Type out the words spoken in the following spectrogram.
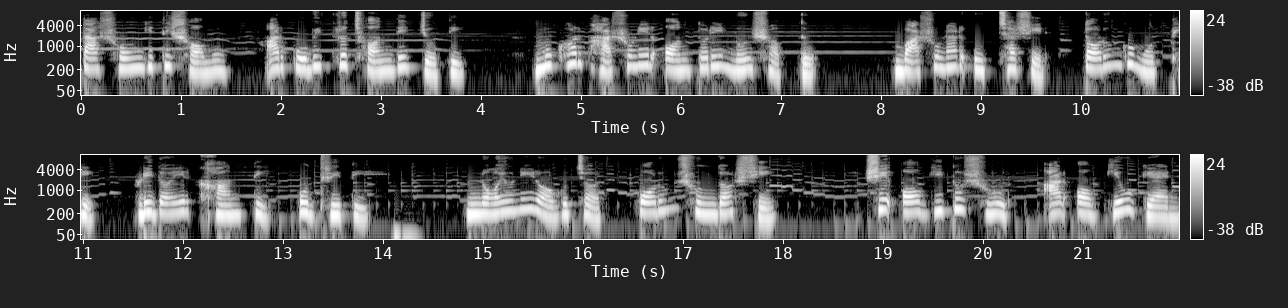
তা সঙ্গীতে সম আর পবিত্র ছন্দের জ্যোতি মুখর ভাষণের অন্তরে নৈশব্দ। বাসনার উচ্ছ্বাসের তরঙ্গ মধ্যে হৃদয়ের খান্তি ও ধৃতি। নয়নের অগোচর পরম সুন্দর সে। সে অগীত সুর আর অজ্ঞেয় জ্ঞান।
